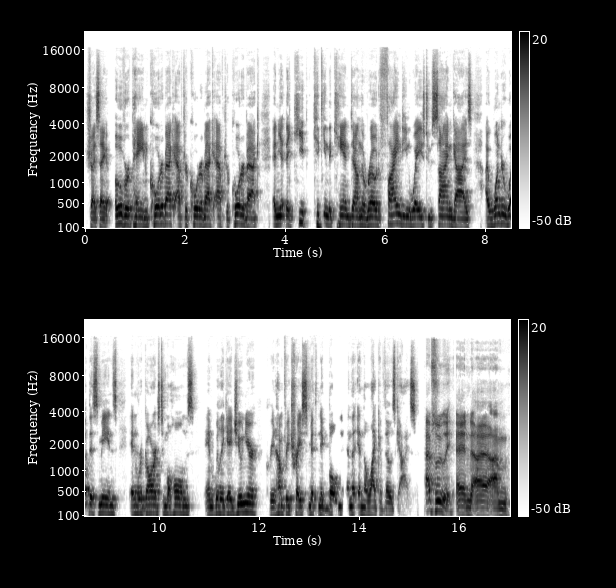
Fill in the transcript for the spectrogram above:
should I say, overpaying quarterback after quarterback after quarterback, and yet they keep kicking the can down the road, finding ways to sign guys. I wonder what this means in regards to Mahomes and Willie Gay Jr., Creed Humphrey, Trey Smith, Nick Bolton, and the, and the like of those guys. Absolutely. And I, I'm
